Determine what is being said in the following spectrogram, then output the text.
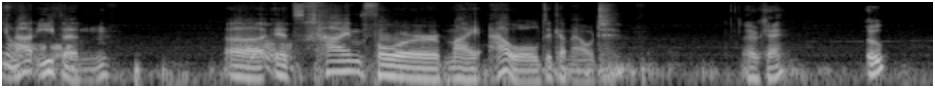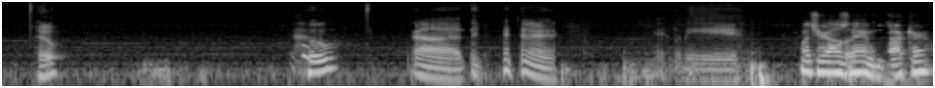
not Ethan. Uh, Aw. it's time for my owl to come out. Okay. Who? Who? Who? Uh, let me. What's your owl's name, the doctor?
